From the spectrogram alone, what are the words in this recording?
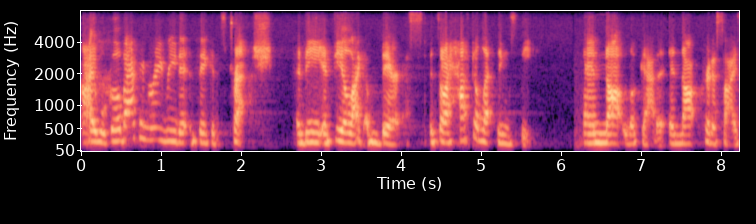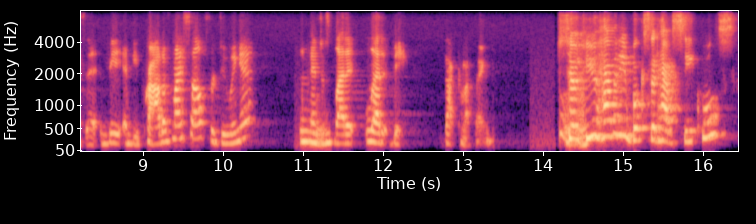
I will go back and reread it and think it's trash and be and feel like embarrassed. And so I have to let things be and not look at it and not criticize it and be and be proud of myself for doing it and mm-hmm. just let it let it be. That kind of thing. So do you have any books that have sequels?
